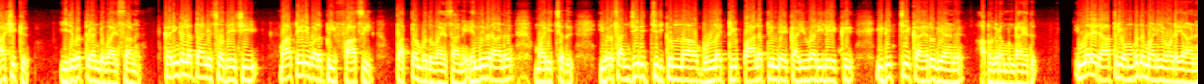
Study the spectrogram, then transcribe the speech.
ആഷിക്ക് ഇരുപത്തിരണ്ട് വയസ്സാണ്. കരിങ്കല്ലത്താണി സ്വദേശി മാട്ടേരി വളപ്പിൽ ഫാസിൽ പത്തൊമ്പത് വയസ്സാണ്. എന്നിവരാണ് മരിച്ചത്. ഇവർ സഞ്ചരിച്ചിരിക്കുന്ന ബുള്ളറ്റ് പാലത്തിന്റെ കൈവരിലേക്ക് ഇടിച്ച് കയറുകയാണ് അപകടമുണ്ടായത്. ഇന്നലെ രാത്രി ഒമ്പത് മണിയോടെയാണ്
